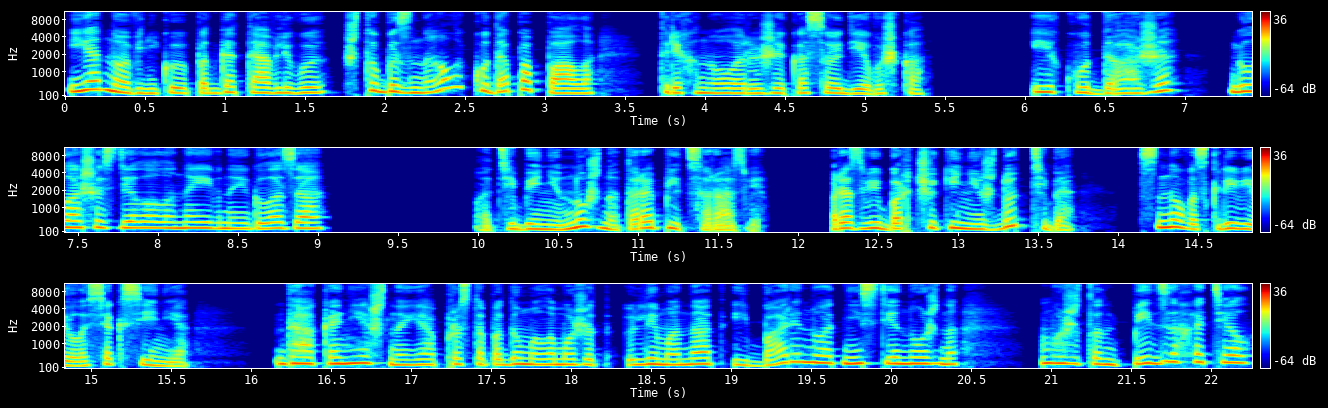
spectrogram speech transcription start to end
Я новенькую подготавливаю, чтобы знала, куда попала», — тряхнула рыжей косой девушка. «И куда же?» — Глаша сделала наивные глаза. «А тебе не нужно торопиться разве? Разве борчуки не ждут тебя?» Снова скривилась Аксинья. «Да, конечно, я просто подумала, может, лимонад и барину отнести нужно. Может, он пить захотел?»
